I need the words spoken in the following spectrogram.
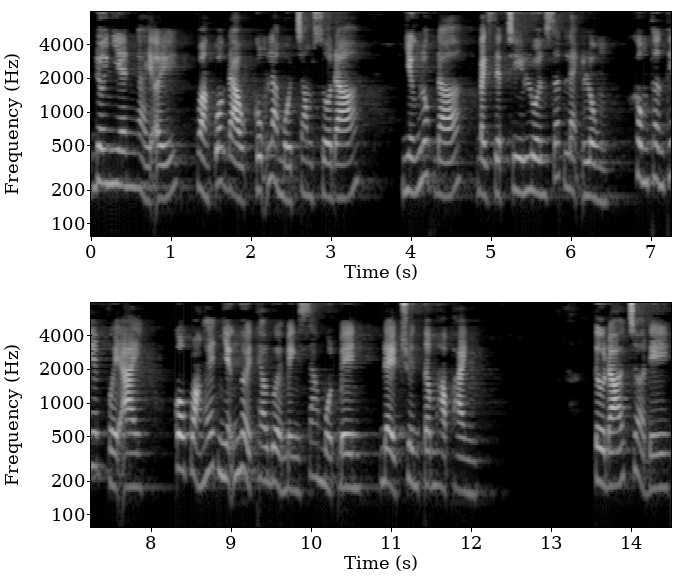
Đương nhiên ngày ấy, Hoàng Quốc Đào cũng là một trong số đó. Những lúc đó, Bạch Diệp Chi luôn rất lạnh lùng, không thân thiết với ai. Cô quẳng hết những người theo đuổi mình sang một bên để chuyên tâm học hành. Từ đó trở đi,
